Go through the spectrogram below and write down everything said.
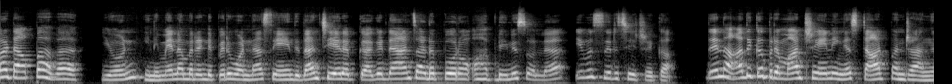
பட் அப்பாவை யோன் இனிமேல் நம்ம ரெண்டு பேரும் ஒன்றா சேர்ந்து தான் சேரப்புக்காக டான்ஸ் ஆட போகிறோம் அப்படின்னு சொல்ல இவ சிரிச்சிட்டு இருக்கா. தென் அதுக்கப்புறமா ட்ரைனிங்கை ஸ்டார்ட் பண்ணுறாங்க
